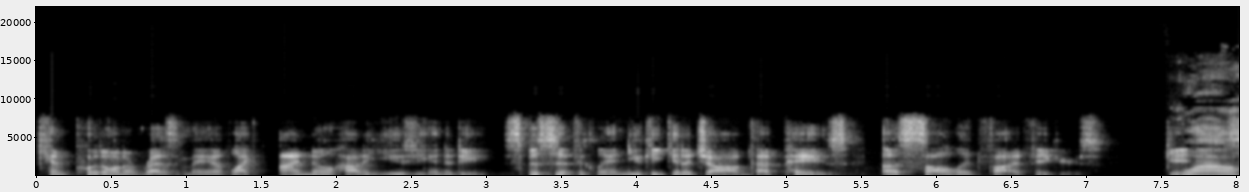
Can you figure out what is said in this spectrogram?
can put on a resume of like, I know how to use Unity specifically, and you could get a job that pays a solid five figures. wow.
